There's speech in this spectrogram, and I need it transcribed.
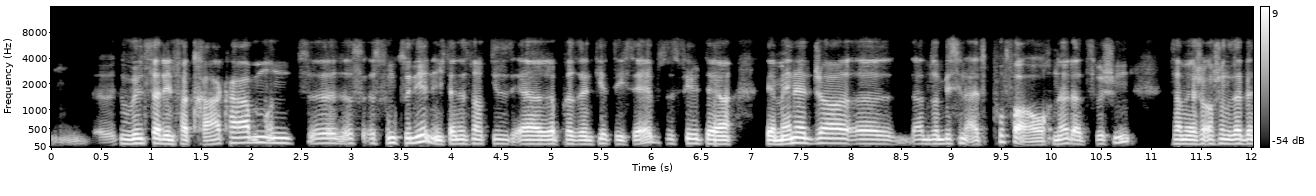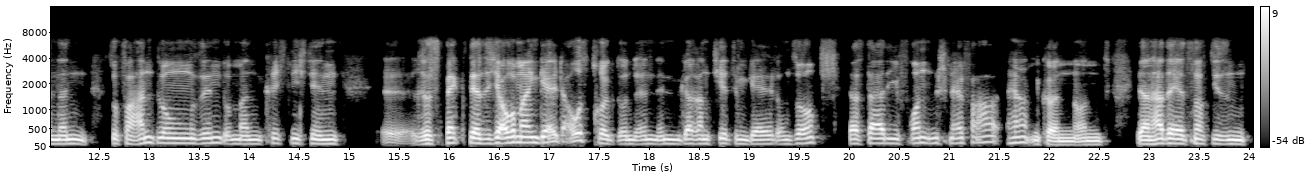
du willst da den Vertrag haben und äh, das, es funktioniert nicht. Dann ist noch dieses, er repräsentiert sich selbst, es fehlt der, der Manager äh, dann so ein bisschen als Puffer auch ne, dazwischen. Das haben wir ja auch schon gesagt, wenn dann so Verhandlungen sind und man kriegt nicht den äh, Respekt, der sich auch immer in Geld ausdrückt und in, in, garantiertem Geld und so, dass da die Fronten schnell verhärten können. Und dann hat er jetzt noch diesen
